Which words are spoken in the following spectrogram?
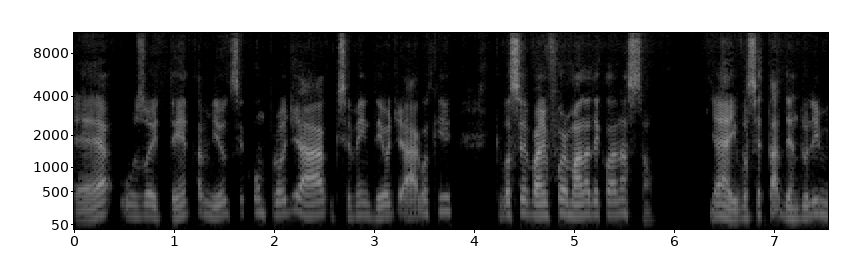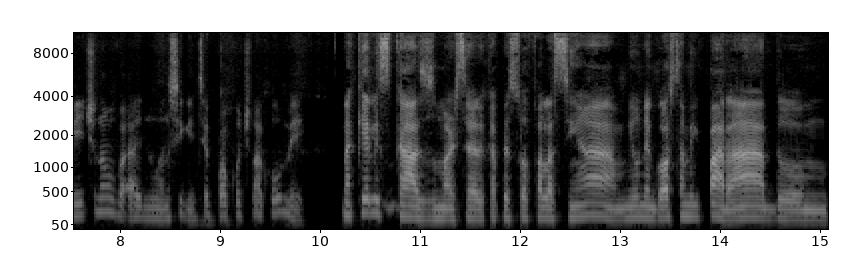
É os 80 mil que você comprou de água, que você vendeu de água que, que você vai informar na declaração. E aí você está dentro do limite, não vai. No ano seguinte você pode continuar com o MEI. Naqueles casos, Marcelo, que a pessoa fala assim: ah, meu negócio tá meio parado,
